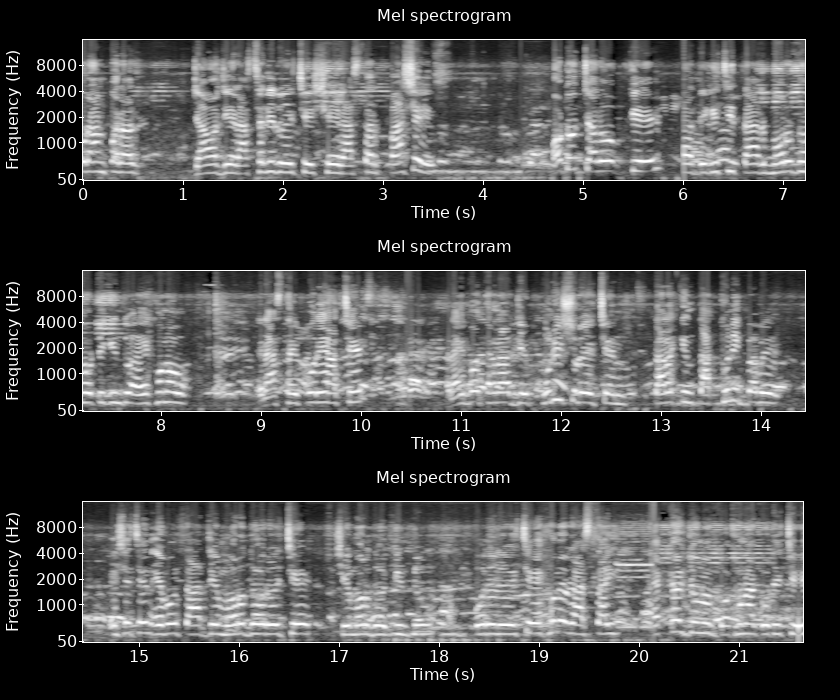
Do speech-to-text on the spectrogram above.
পুরানপাড়ার যাওয়ার যে রাস্তাটি রয়েছে সেই রাস্তার পাশে অটো চালককে দেখেছি তার মরদেহটি কিন্তু এখনও রাস্তায় পড়ে আছে। রায়পুর থানার যে পুলিশ রয়েছেন তারা কিন্তু তাৎক্ষণিকভাবে এসেছেন এবং তার যে মরদেহ রয়েছে সে মরদেহ কিন্তু পড়ে রয়েছে। এখনও রাস্তায় একজনক ঘটনা ঘটেছে।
